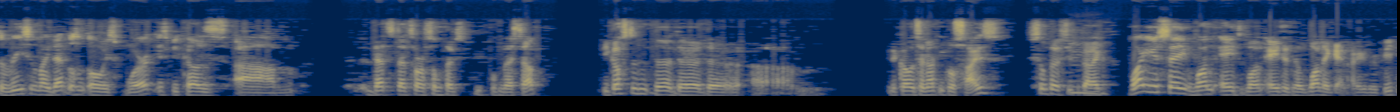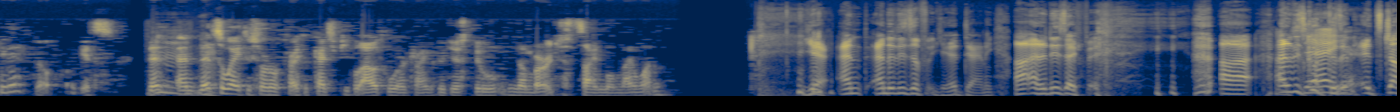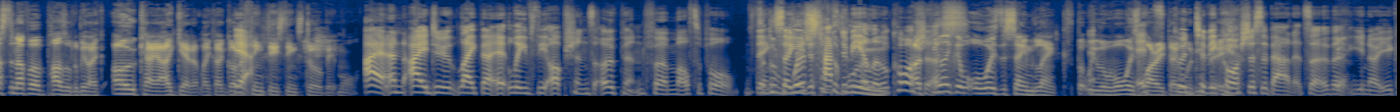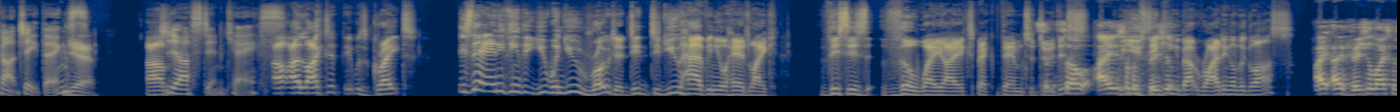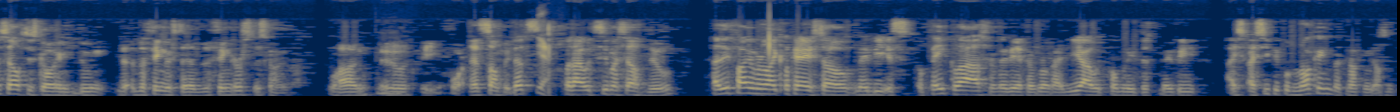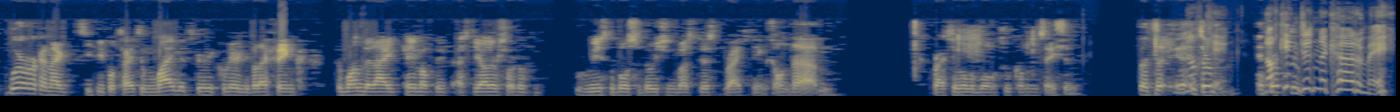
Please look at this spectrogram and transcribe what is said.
The reason why that doesn't always work is because um, that's that's where sometimes people mess up. Because the the the the, um, the codes are not equal size. Sometimes people are Mm. like, "Why are you saying one eight one eight and then one again? Are you repeating it?" No, like it's that, Mm. and that's a way to sort of try to catch people out who are trying to just do number, just sign one by one. yeah, and and it is a yeah, Danny, uh, and it is a. f- Uh, and it is good because it, it's just enough of a puzzle to be like, okay, I get it. Like I got to Yeah. think these things through a bit more. I and I do like that it leaves the options open for multiple things, the so you just have the to be a little cautious. I feel like they were always the same length, but we were always it's worried they good wouldn't to be, cautious about it, so that Yeah. you know you can't cheat things. Yeah. Um, just in case. I, I liked it. It was great. Is there anything that you, when you wrote it, did did you have in your head like, this is the way I expect them to do So- this? so I Were you of visual- thinking about writing on the glass? I, I visualize myself just going doing the, the thing with the, the fingers, just going one, two, three, four. That's something. That's Yeah. what I would see myself do. And if I were like, okay, so maybe it's opaque glass, or maybe I have a wrong idea, I would probably just maybe I, I see people knocking, but knocking doesn't work, and I see people try to mime it very clearly. But I think the one that I came up with as the other sort of reasonable solution was just write things on the um, writing on the wall through condensation. But uh, in knocking, in terms knocking of- didn't occur to me.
